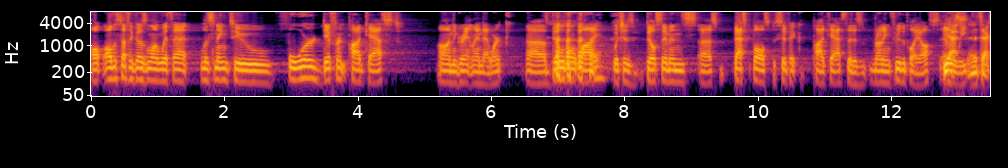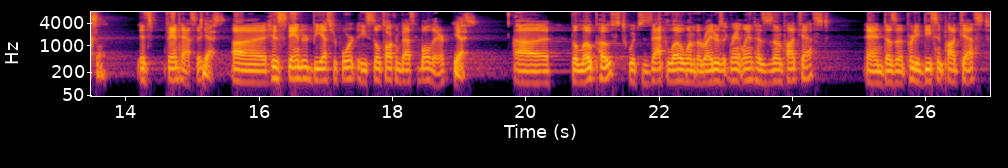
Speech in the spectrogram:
all, all the stuff that goes along with that. Listening to four different podcasts on the Grantland Network. Uh, Bill Don't Lie, which is Bill Simmons' uh, basketball specific podcast that is running through the playoffs every yes, week. and it's excellent. It's fantastic. Yes, Uh, his standard BS report, he's still talking basketball there. yes. Uh, the Lowe Post, which Zach Lowe, one of the writers at Grantland, has his own podcast and does a pretty decent podcast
